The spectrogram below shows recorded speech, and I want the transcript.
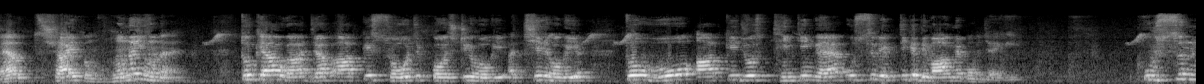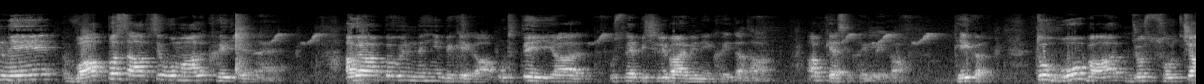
मैं उत्साहित हूँ, होना ही होना है। तो क्या होगा, जब आपकी सोच पॉजिटिव होगी, अच्छी होगी तो वो आपकी जो थिंकिंग है, उस व्यक्ति के दिमाग में पहुँच जाएगी। उसने वापस आपसे वो माल खरीद लेना है। अगर आपको नहीं बिकेगा उठते ही यार उसने पिछली बार भी नहीं खरीदा था अब कैसे खरीदेगा? ठीक है? तो वो बात जो सोचा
